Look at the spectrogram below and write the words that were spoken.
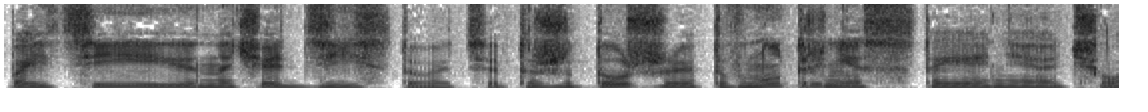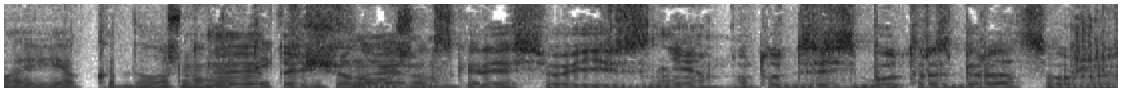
пойти и начать действовать. Это же тоже, это внутреннее состояние человека должно ну, быть это таким еще, сложным. наверное, скорее всего, извне. Ну, тут здесь будут разбираться уже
